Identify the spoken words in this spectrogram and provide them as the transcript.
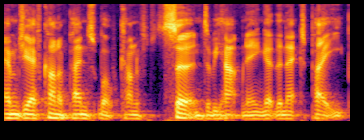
MJF kind of pens, well, kind of certain to be happening at the next pape.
